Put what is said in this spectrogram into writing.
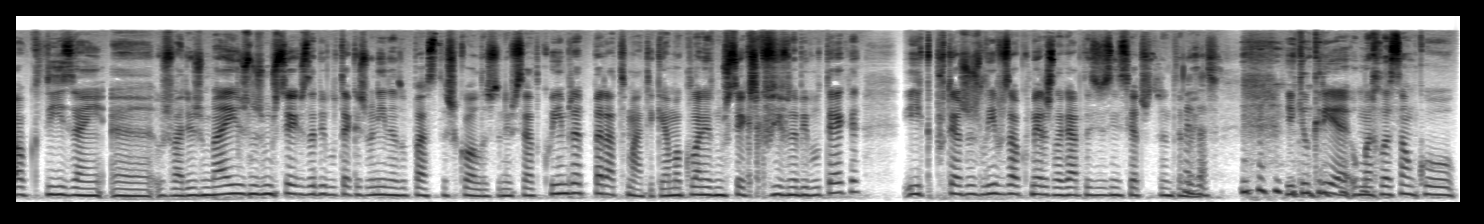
ao que dizem uh, os vários meios nos morcegos da Biblioteca Joanina do Passo das Escolas da Universidade de Coimbra para a temática. É uma colónia de morcegos que vive na biblioteca e que protege os livros ao comer as lagartas e os insetos durante a noite. Exato. E aquilo cria uma relação com,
